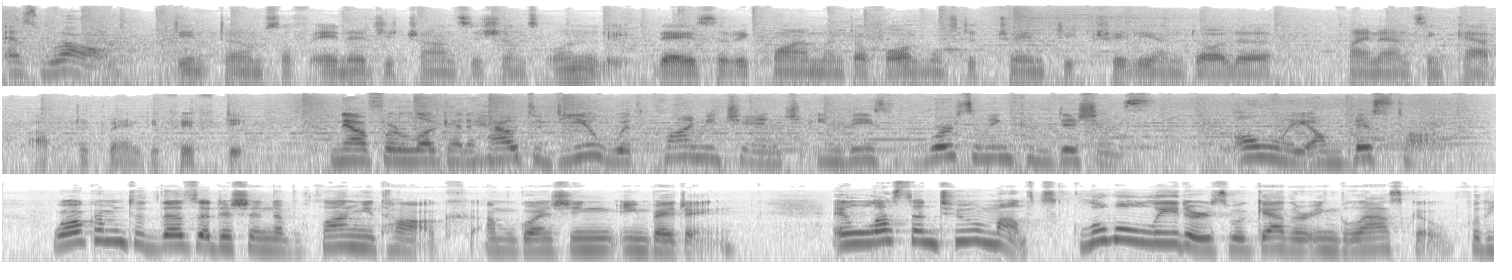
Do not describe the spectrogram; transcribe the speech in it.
as well. In terms of energy transitions only, there is a requirement of almost a $20 trillion financing cap up to 2050. Now for a look at how to deal with climate change in these worsening conditions only on this talk. Welcome to this edition of Climate Talk. I'm Guanxin in Beijing. In less than two months, global leaders will gather in Glasgow for the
